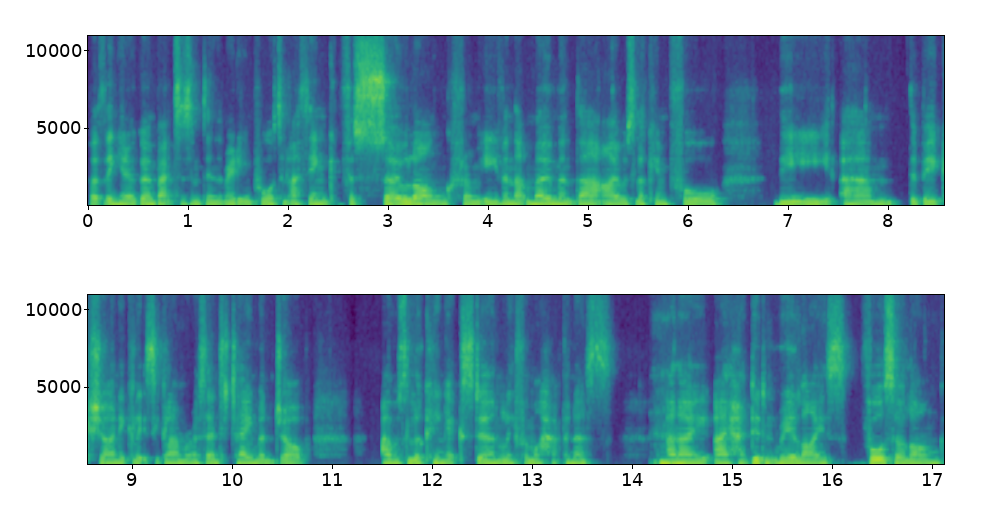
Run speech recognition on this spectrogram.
But the, you know, going back to something really important, I think for so long, from even that moment that I was looking for the um, the big shiny glitzy glamorous entertainment job, I was looking externally for my happiness, mm-hmm. and I I didn't realize for so long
